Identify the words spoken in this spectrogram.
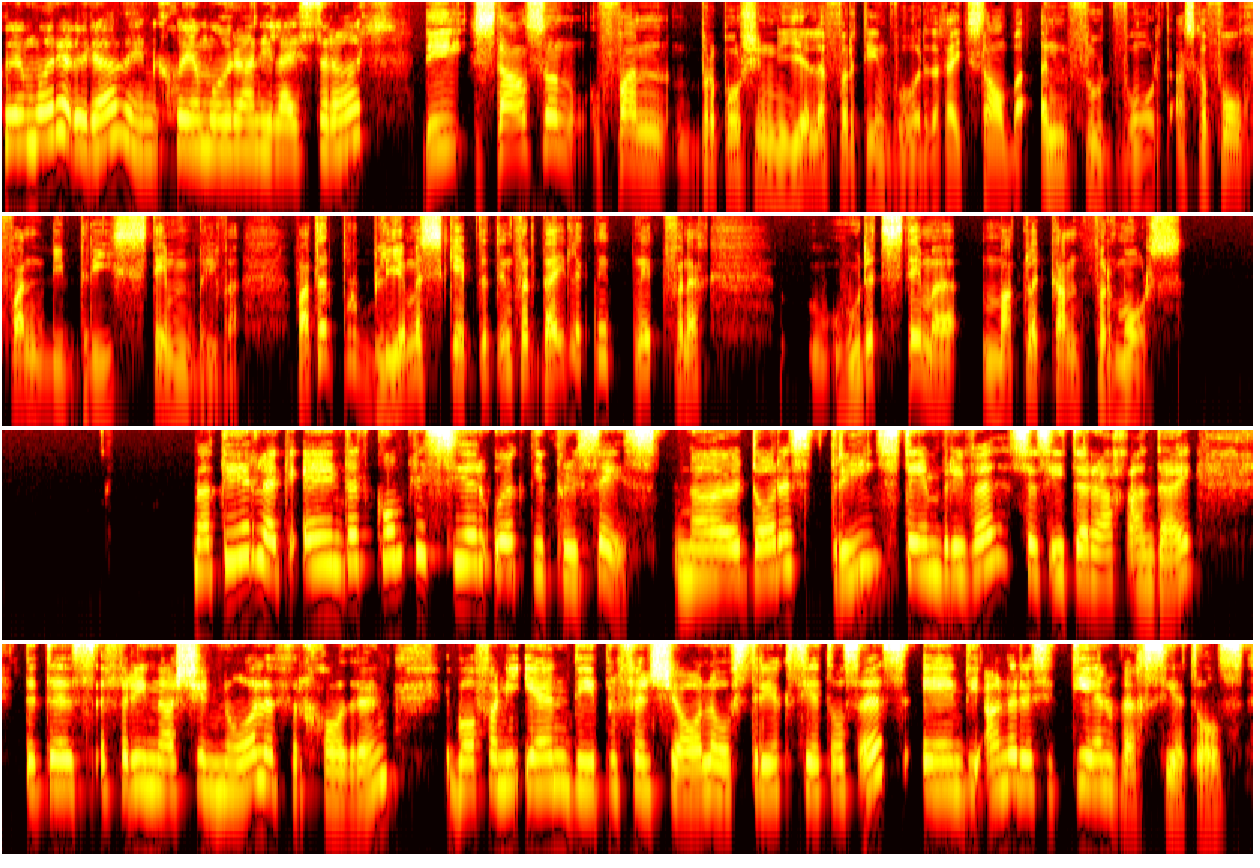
Goeiemôre Oudo en goeiemôre aan die luisteraars. Die stelsel van proporsionele verteenwoordigheid sal beïnvloed word as gevolg van die drie stembriewe. Watter probleme skep dit en verduidelik net net vinnig hoe dit stemme maklik kan vermors? Natuurlik en dit kompliseer ook die proses. Nou daar is 3 stembriewe soos u tereg aandui. Dit is vir die nasionale vergadering waarvan die een die provinsiale of streeksetels is en die ander is die teenwigsetels.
